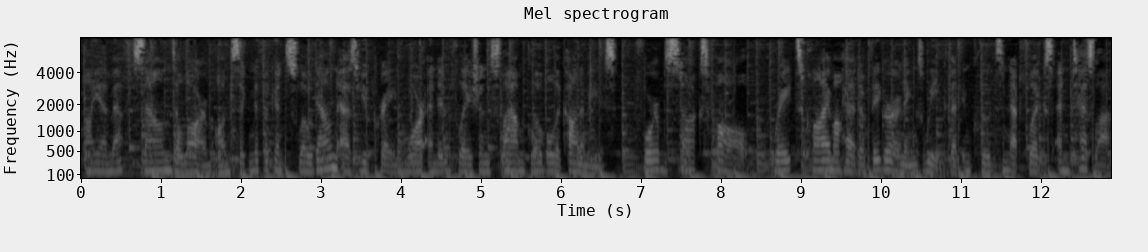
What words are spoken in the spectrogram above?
IMF sounds alarm on significant slowdown as Ukraine war and inflation slam global economies, Forbes stocks fall, rates climb ahead of big earnings week that includes Netflix and Tesla,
